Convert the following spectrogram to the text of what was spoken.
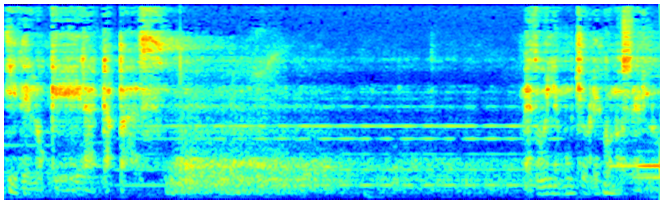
y de lo que era capaz. Me duele mucho reconocerlo,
